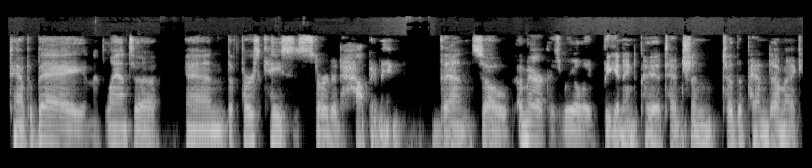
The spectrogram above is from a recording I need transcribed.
Tampa Bay and Atlanta, and the first cases started happening then. So America's really beginning to pay attention to the pandemic.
